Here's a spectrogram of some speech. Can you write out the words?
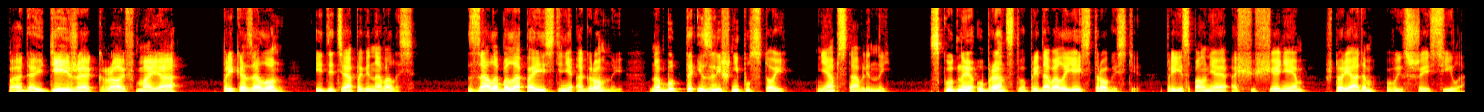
«Подойди же, кровь моя!» — приказал он, и дитя повиновалось. Зала была поистине огромной, но будто излишне пустой, необставленной. Скудное убранство придавало ей строгости, преисполняя ощущением, что рядом высшая сила.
